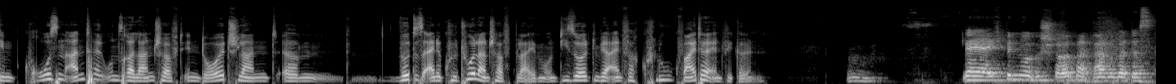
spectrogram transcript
dem großen Anteil unserer Landschaft in Deutschland ähm, wird es eine Kulturlandschaft bleiben und die sollten wir einfach klug weiterentwickeln. Hm. Ja, ich bin nur gestolpert darüber, dass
